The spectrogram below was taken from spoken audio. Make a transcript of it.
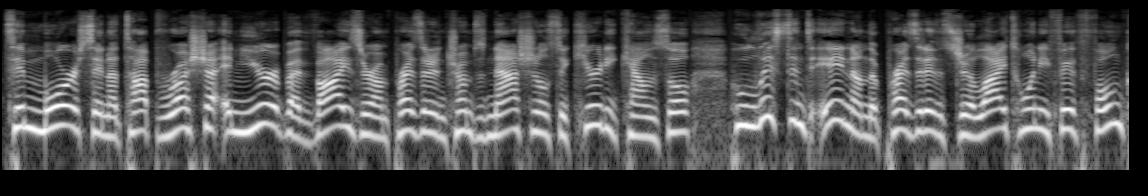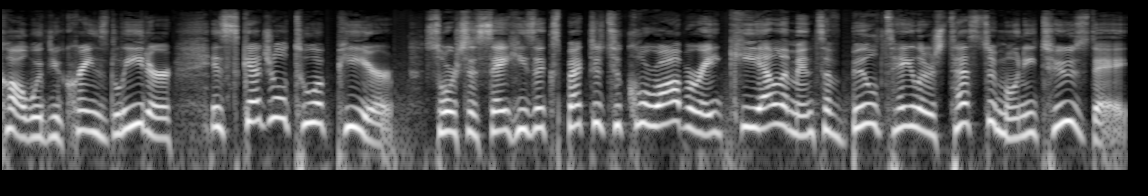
Tim Morrison, a top Russia and Europe advisor on President Trump's National Security Council, who listened in on the president's July 25th phone call with Ukraine's leader, is scheduled to appear. Sources say he's expected to corroborate key elements of Bill Taylor's testimony Tuesday.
